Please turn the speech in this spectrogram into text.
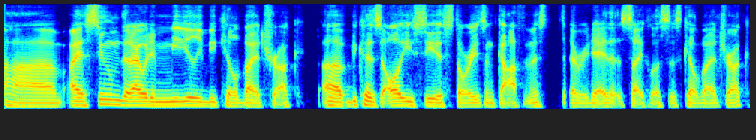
Um, I assumed that I would immediately be killed by a truck. Uh, because all you see is stories in Gothamist every day that a cyclist is killed by a truck.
